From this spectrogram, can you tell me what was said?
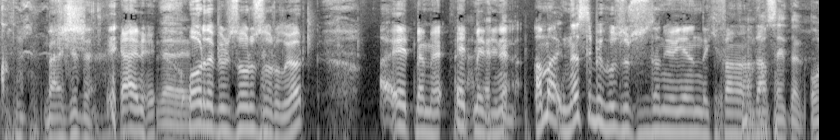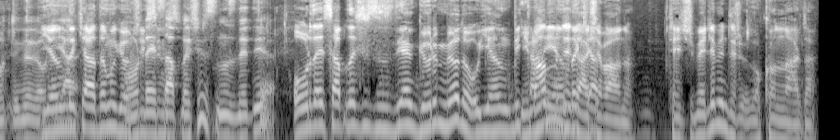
Bence de. yani Evet. orada bir soru soruluyor. Etmeme, etmediğini. etmeme. Ama nasıl bir huzursuzlanıyor yanındaki falan adam. Nasıl etmem? Or- Yanındaki Ya, adamı Orada göreceksiniz. hesaplaşırsınız dedi ya. Orada hesaplaşırsınız diyen görünmüyor da o yan, bir İmam tane mı dedi yanındaki acaba onu? Tecrübeli midir o konularda?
